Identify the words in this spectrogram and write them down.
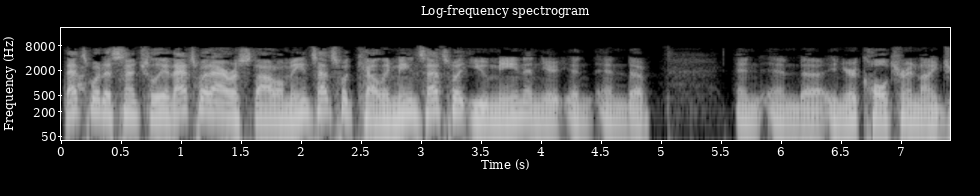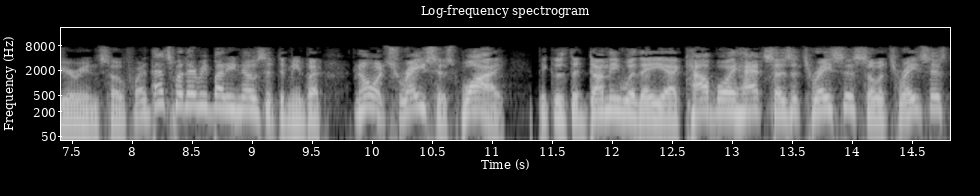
That's what essentially. That's what Aristotle means. That's what Kelly means. That's what you mean, and you and and uh, and and uh, in your culture in Nigeria and so forth. That's what everybody knows it to mean. But no, it's racist. Why? Because the dummy with a uh, cowboy hat says it's racist, so it's racist.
